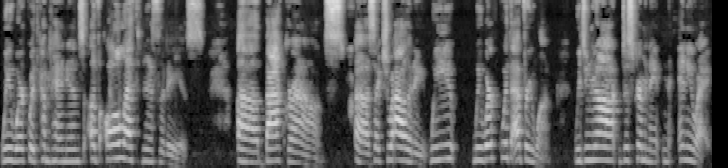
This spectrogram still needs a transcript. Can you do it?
We work with companions of all ethnicities, uh, backgrounds, uh, sexuality. We we work with everyone. We do not discriminate in any way.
